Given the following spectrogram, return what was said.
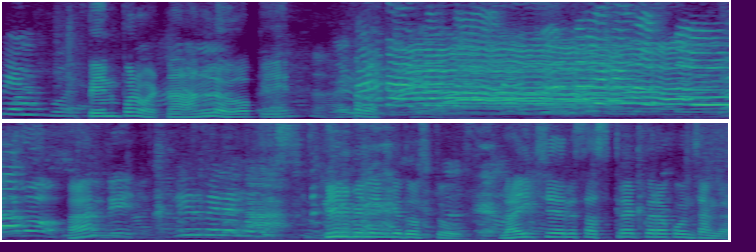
पेन पण. पेन पण वाटणार. आणलं हो पेन हा? फिर मिलेंगे दोस्तो. लाईक शेअर सबस्क्राईब करा कोण सांगा.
